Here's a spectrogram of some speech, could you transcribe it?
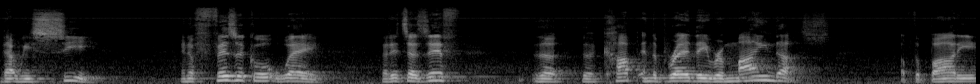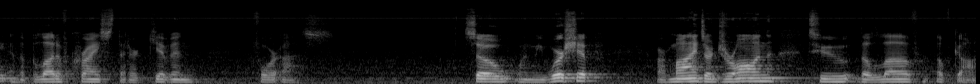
that we see in a physical way that it's as if the, the cup and the bread they remind us of the body and the blood of Christ that are given for us. So when we worship, our minds are drawn to the love of God.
